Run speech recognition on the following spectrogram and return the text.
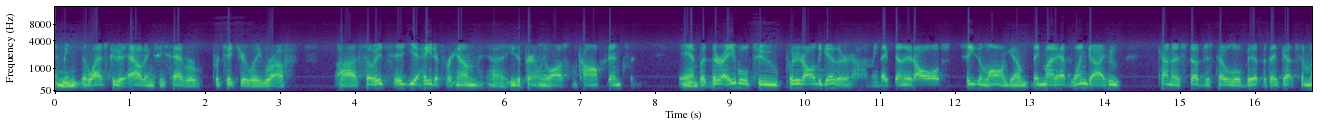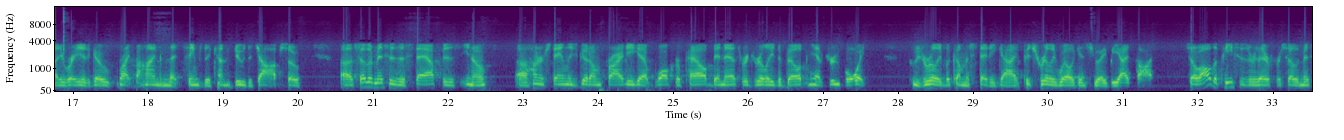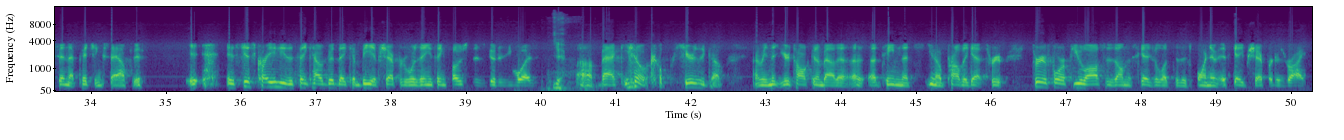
I mean, the last two outings he's had were particularly rough. Uh, so it's it, you hate it for him. Uh, he's apparently lost some confidence, and, and but they're able to put it all together. I mean, they've done it all season long. You know, they might have one guy who kind of stubs his toe a little bit, but they've got somebody ready to go right behind him that seems to kind of do the job. So uh, Southern Miss's staff is, you know, uh, Hunter Stanley's good on Friday. You got Walker Powell, Ben Etheridge really developed, and you have Drew Boyd, who's really become a steady guy. Pitched really well against UAB, I thought. So all the pieces are there for Southern Miss in that pitching staff. If it, it's just crazy to think how good they can be if Shepard was anything close to as good as he was yeah. uh, back, you know, a couple years ago. I mean, you're talking about a, a, a team that's you know probably got three, three or four a few losses on the schedule up to this point if, if Gabe Shepard is right.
